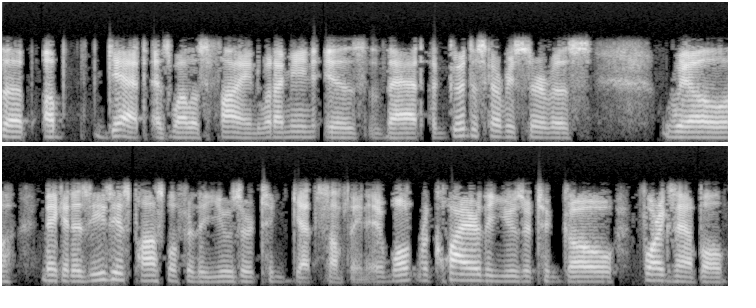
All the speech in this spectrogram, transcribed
the get as well as find. What I mean is that a good discovery service will make it as easy as possible for the user to get something. It won't require the user to go, for example,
